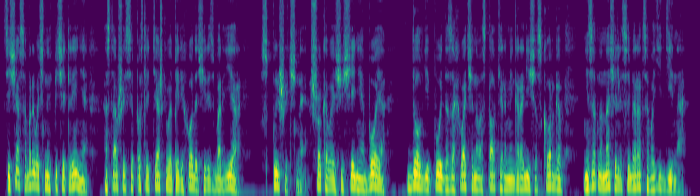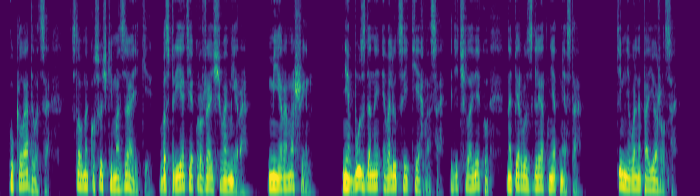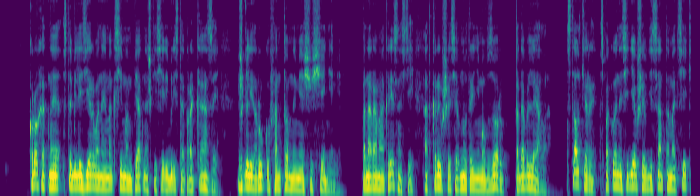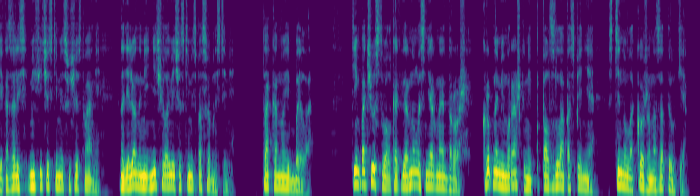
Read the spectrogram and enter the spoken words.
Сейчас обрывочные впечатления, оставшиеся после тяжкого перехода через барьер, вспышечное, шоковое ощущение боя, долгий путь до захваченного сталкерами городища Скоргов внезапно начали собираться воедино, укладываться, словно кусочки мозаики, восприятие окружающего мира, мира машин, необузданной эволюции техноса, где человеку, на первый взгляд, нет места. Тим невольно поежился. Крохотные, стабилизированные Максимом пятнышки серебристой проказы жгли руку фантомными ощущениями. Панорама окрестностей, открывшаяся внутреннему взору, подавляла. Сталкеры, спокойно сидевшие в десантном отсеке, казались мифическими существами, наделенными нечеловеческими способностями. Так оно и было. Тим почувствовал, как вернулась нервная дрожь. Крупными мурашками поползла по спине, стянула кожу на затылке.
